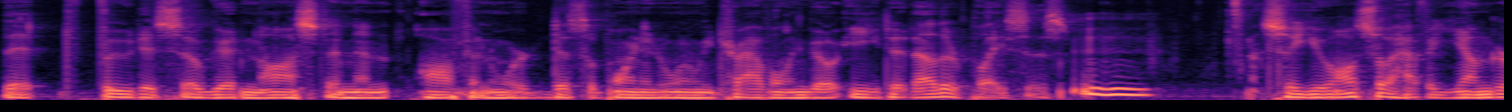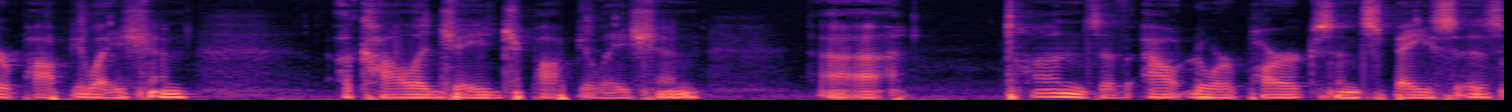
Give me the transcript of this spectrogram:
that food is so good in Austin, and often we're disappointed when we travel and go eat at other places. So you also have a younger population, a college age population, uh, tons of outdoor parks and spaces,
